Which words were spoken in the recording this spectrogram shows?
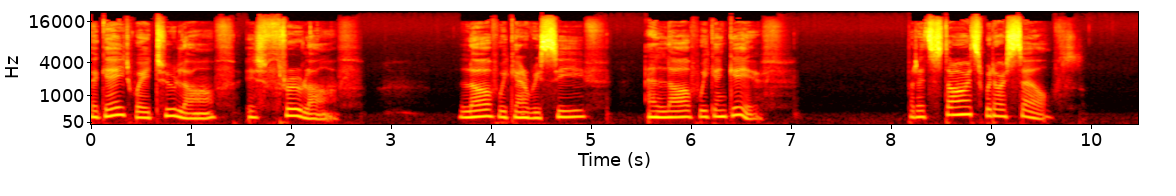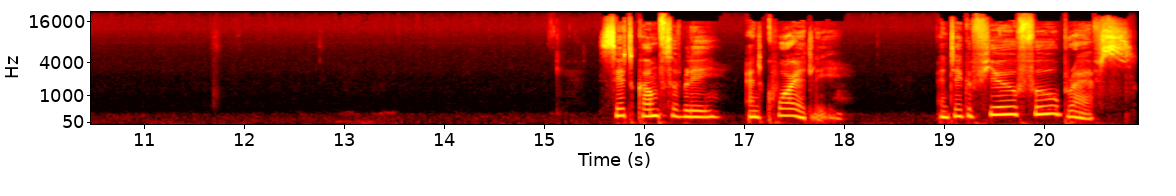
The gateway to love is through love. Love we can receive and love we can give. But it starts with ourselves. Sit comfortably and quietly and take a few full breaths.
